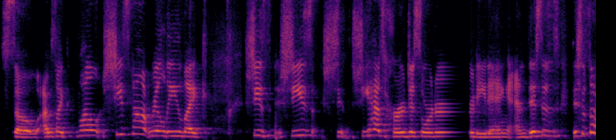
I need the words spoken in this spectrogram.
so, I was like, well, she's not really like, she's she's she, she has her disordered eating and this is this is a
